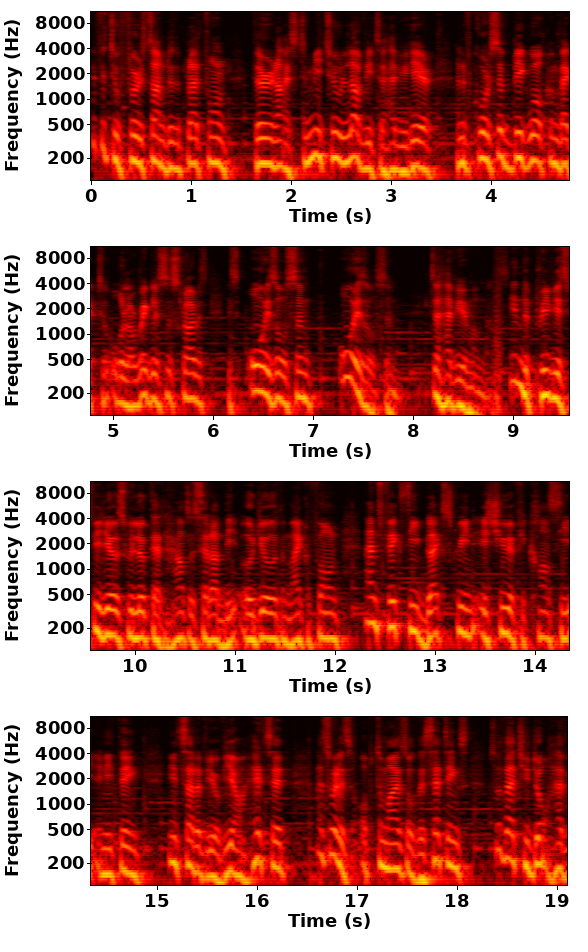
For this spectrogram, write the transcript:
If it's your first time to the platform, very nice to meet you, lovely to have you here. And of course, a big welcome back to all our regular subscribers. It's always awesome, always awesome to have you among us. In the previous videos, we looked at how to set up the audio, the microphone, and fix the black screen issue if you can't see anything inside of your VR headset, as well as optimize all the settings so that you don't have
